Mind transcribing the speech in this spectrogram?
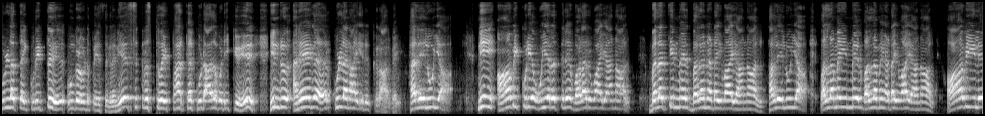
குள்ளத்தை குறித்து உங்களோடு பேசுகிறேன். இயேசு கிறிஸ்துவை பார்க்க கூடாதபடிக்கு இன்று அநேகர் குள்ளனாயிருக்கிறார்கள். ஹலே லூயா நீ ஆவிக்குரிய உயரத்திலே வளருவாயானால் பலத்தின் மேல் பலன் அடைவாயானால் ஹலேலூயா வல்லமையின் மேல் வல்லமை அடைவாயானால் ஆவியிலே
